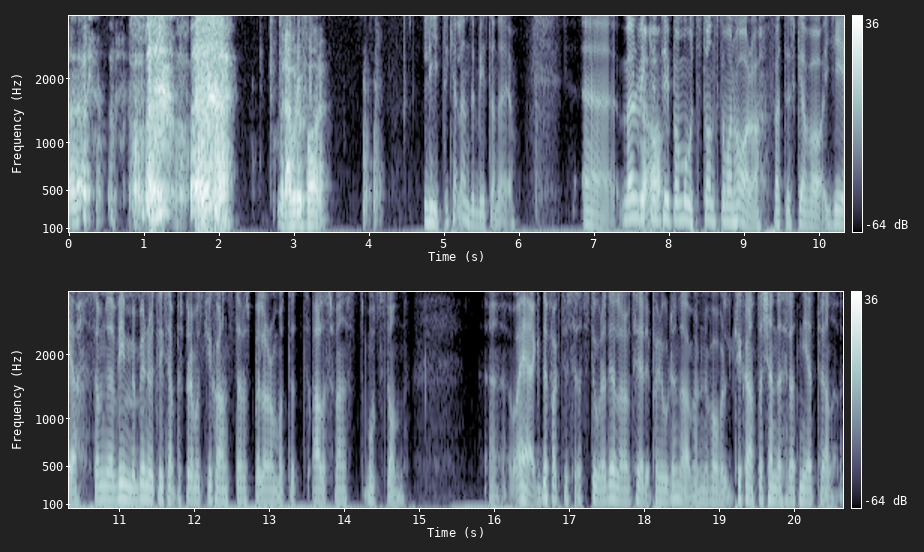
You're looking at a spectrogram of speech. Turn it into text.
Men där var du före. Lite kalenderbitande ja eh, Men vilken ja. typ av motstånd ska man ha då? För att det ska vara ge Som när Vimmerby nu till exempel spelar mot Kristianstad och spelar de mot ett allsvenskt motstånd eh, Och ägde faktiskt rätt stora delar av tredje perioden där men det var väl Kristianstad kändes rätt nedtränade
